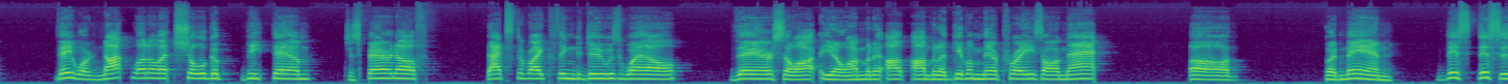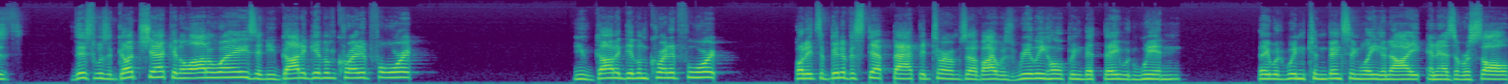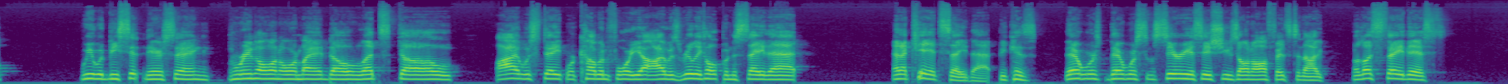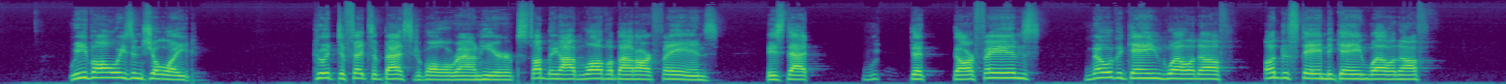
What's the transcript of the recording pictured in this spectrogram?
They were not going to let Shulga beat them. Just fair enough. That's the right thing to do as well. There, so I you know I'm gonna I, I'm gonna give them their praise on that. Uh, but man, this this is this was a gut check in a lot of ways, and you've got to give them credit for it. You've got to give them credit for it, but it's a bit of a step back in terms of I was really hoping that they would win, they would win convincingly tonight, and as a result, we would be sitting there saying, "Bring on Orlando, let's go." Iowa State, we're coming for you. I was really hoping to say that, and I can't say that because there were there were some serious issues on offense tonight. But let's say this: we've always enjoyed good defensive basketball around here. Something I love about our fans is that that our fans know the game well enough, understand the game well enough,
